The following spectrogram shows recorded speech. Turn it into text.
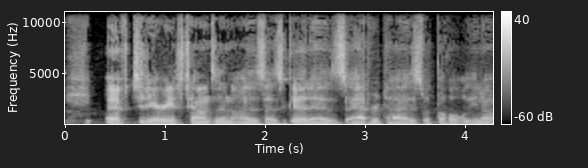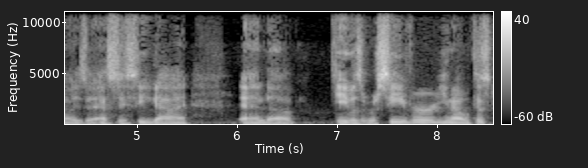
he, if Chadarius Townsend is as good as advertised with the whole, you know, he's an SEC guy and uh, he was a receiver, you know, because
